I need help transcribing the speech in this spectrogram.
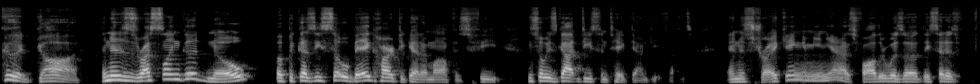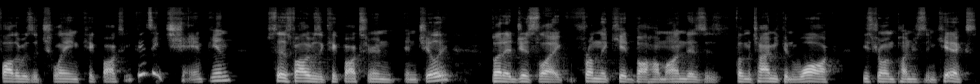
good God. And is his wrestling good? No, but because he's so big, hard to get him off his feet. And so he's got decent takedown defense. And his striking, I mean, yeah, his father was a, they said his father was a Chilean kickboxing, didn't say champion. Said his father was a kickboxer in, in Chile, but it just like from the kid Bahamondes is from the time he can walk, he's throwing punches and kicks.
